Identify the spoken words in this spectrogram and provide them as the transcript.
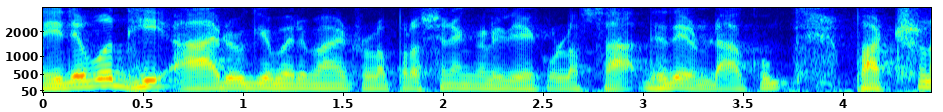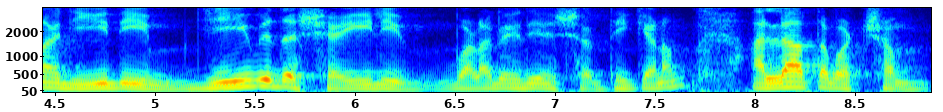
നിരവധി ആരോഗ്യപരമായിട്ടുള്ള പ്രശ്നങ്ങളിലേക്കുള്ള സാധ്യതയുണ്ടാക്കും. ഭക്ഷണ രീതിയും ജീവിതശൈലിയും വളരെയധികം ശ്രദ്ധിക്കണം. അല്ലാത്ത പക്ഷം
